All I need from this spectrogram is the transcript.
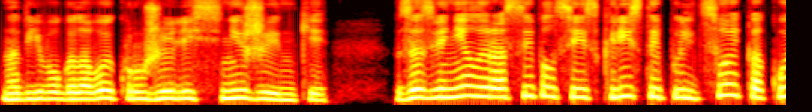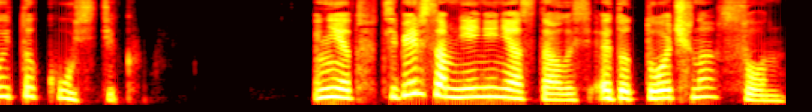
Над его головой кружились снежинки — зазвенел и рассыпался искристой пыльцой какой-то кустик. Нет, теперь сомнений не осталось, это точно сон.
